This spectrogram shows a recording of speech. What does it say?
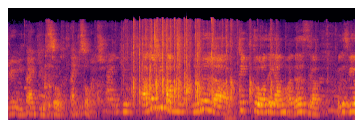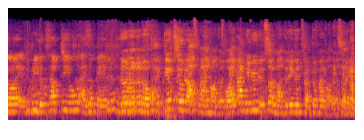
really. Thank you. So, thank you so much. Thank you. Kagoji, some little uh, tip to all the young mothers here. Because we are, everybody looks up to you as a parent. No, no, no, no. My tips you have to ask my mother for. I can't give you tips on mothering in front of my mother. Sorry.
